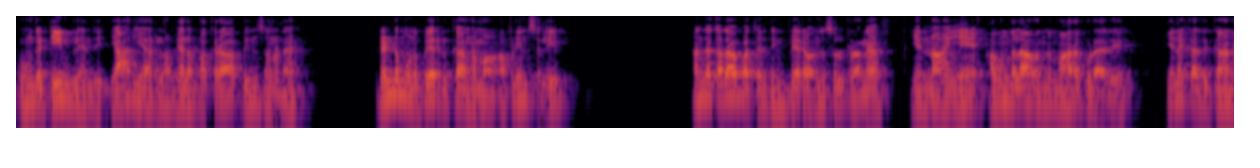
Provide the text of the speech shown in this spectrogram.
உங்கள் டீம்லேருந்து யார் யாரெல்லாம் வேலை பார்க்குறா அப்படின்னு சொன்னோன்னே ரெண்டு மூணு பேர் இருக்காங்கம்மா அப்படின்னு சொல்லி அந்த கதாபாத்திரத்தின் பேரை வந்து சொல்கிறாங்க என் நான் ஏன் அவங்களா வந்து மாறக்கூடாது? எனக்கு அதுக்கான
